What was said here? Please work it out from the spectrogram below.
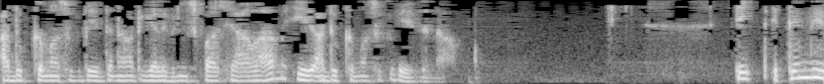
අදුක්ඛම සුඛ වේදනාවට ගැළපෙන ස්පර්ශාවහම ඒ අදුක්ඛම සුඛ වේදනාව. එතෙන්දී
